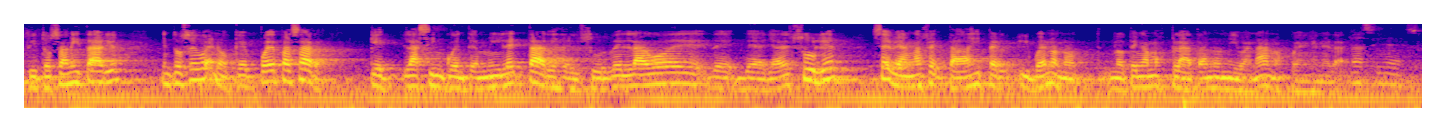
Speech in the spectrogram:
fitosanitario. Entonces, bueno, ¿qué puede pasar? Que las 50.000 hectáreas del sur del lago de, de, allá de Zulia se vean afectadas y, y bueno, no, no tengamos plátanos ni bananos pues, en general. Así es.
